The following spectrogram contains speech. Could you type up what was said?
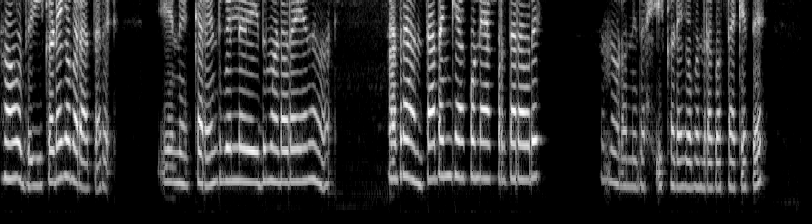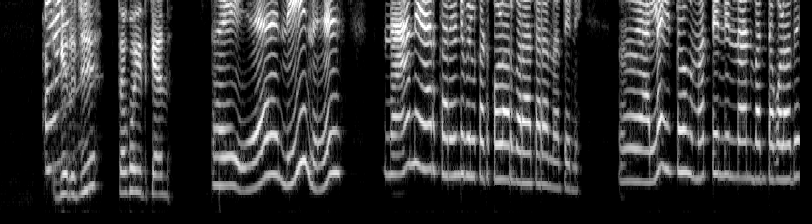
ಹೌದು, ಈ ಕಡೆಗೆ ಬರತ್ತಾರೆ ಏನು ಕರೆಂಟ್ ಬಿಲ್ ಇದು ಮಾಡೋರ ಏನು? ಆದ್ರೆ ಅಂತ ದಂಗೆ ಹಾಕೊಂಡು ಯಾಕೆ ಬರ್ತಾರೆ ಅವ್ರೆ? ನೋಡೋಣ ಇದೆ ಈ ಕಡೆಗೆ ಬಂದ್ರೆ ಗೊತ್ತಾಕೈತೆ ಗಿರುಜಿ ತಗೋ ಇದ್ ಕ್ಯಾನ್ ಅಯ್ಯೇ ನೀನು? ನಾನು ಯಾರು ಕರೆಂಟ್ ಬಿಲ್ ಕಟ್ಕೊಳ್ಳೋರು ಬರತಾರ ಅನ್ನತೀನಿ ಅಲ್ಲೇ ಇಟ್ಟೋಗಿ ಮತ್ತೆ ನಿನ್ನ ನಾನು ಬಂದು ತಗೊಳ್ಳೋದೆ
